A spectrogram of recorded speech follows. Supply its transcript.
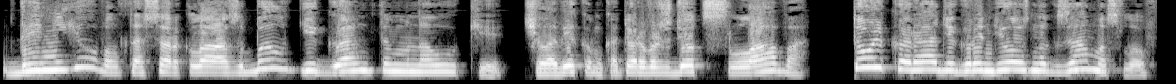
Для нее Валтасар Клаас был гигантом науки, человеком, которого ждет слава. Только ради грандиозных замыслов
